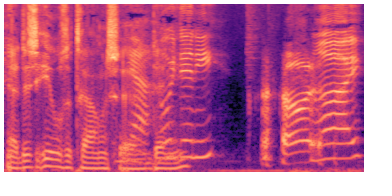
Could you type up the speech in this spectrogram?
Ja, dit is Ilse trouwens, ja. Danny. Hoi Danny. Hoi. Hoi.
